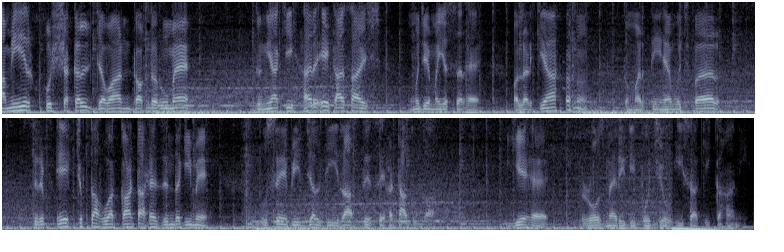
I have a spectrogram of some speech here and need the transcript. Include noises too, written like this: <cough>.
अमीर खुश शक्ल जवान डॉक्टर हूँ मैं। दुनिया की हर एक आसाइश मुझे मैसर है। और लड़कियाँ <laughs> तो मरती हैं मुझ पर। सिर्फ़ एक चुपता हुआ कांटा है ज़िंदगी में, उसे भी जल्दी रास्ते से हटा दूँगा। ये है रोजमेरी डी पोचियो ईसा की कहानी।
